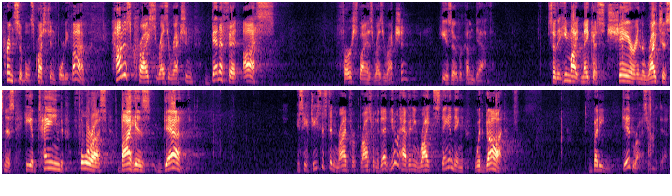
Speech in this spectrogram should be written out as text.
principles. Question 45 How does Christ's resurrection benefit us? First, by his resurrection, he has overcome death, so that he might make us share in the righteousness he obtained for us by his death. You see, if Jesus didn't rise from the dead, you don't have any right standing with God. But he did rise from the dead,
